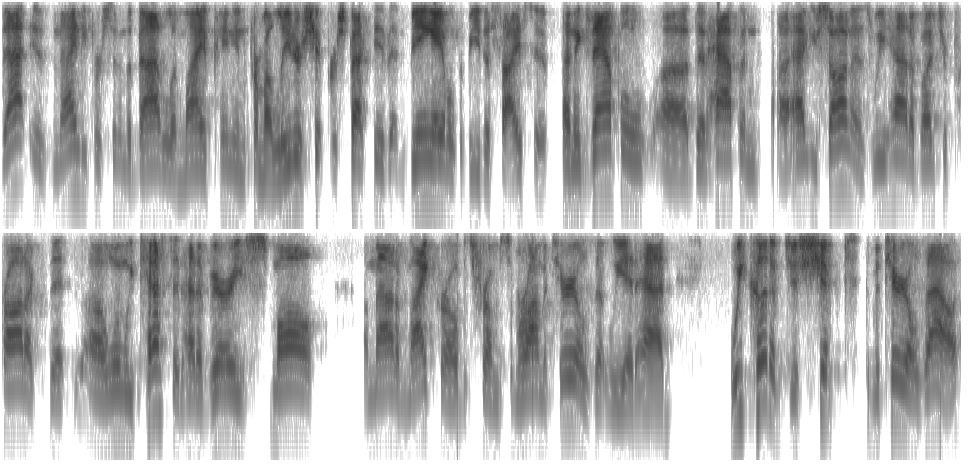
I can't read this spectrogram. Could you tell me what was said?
that is 90% of the battle, in my opinion, from a leadership perspective and being able to be decisive. An example uh, that happened uh, at USANA is we had a bunch of product that, uh, when we tested, had a very small amount of microbes from some raw materials that we had had we could have just shipped the materials out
